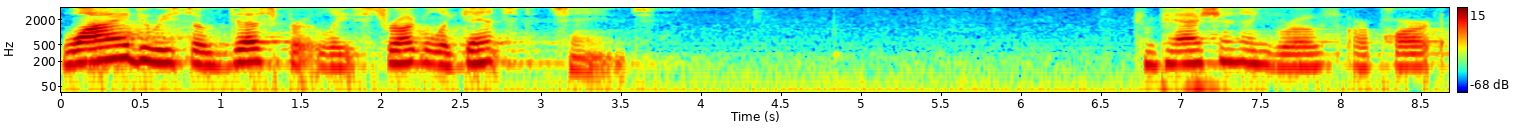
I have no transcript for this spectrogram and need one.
why do we so desperately struggle against change? Compassion and growth are part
